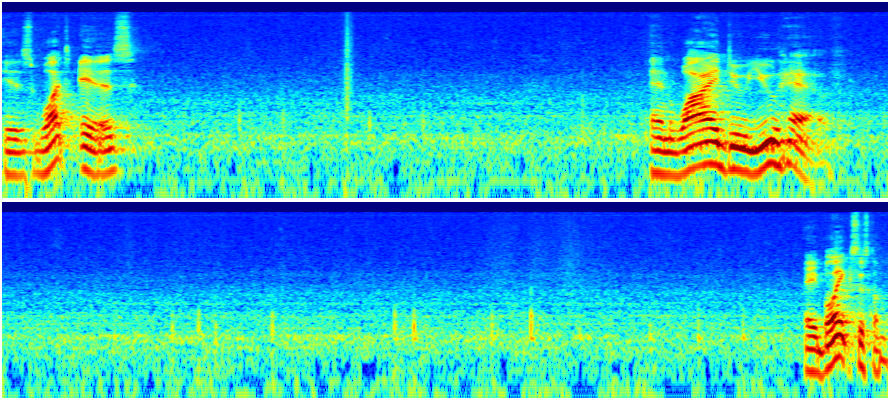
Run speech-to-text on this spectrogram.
is what is and why do you have a blank system.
